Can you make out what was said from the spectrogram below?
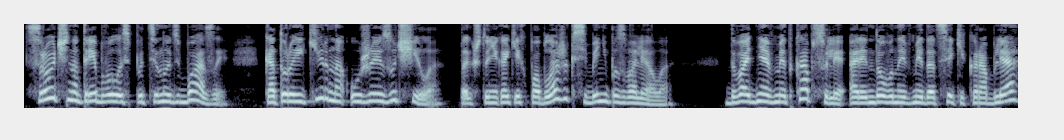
Срочно требовалось подтянуть базы, которые Кирна уже изучила, так что никаких поблажек себе не позволяла. Два дня в медкапсуле, арендованной в медотсеке корабля,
